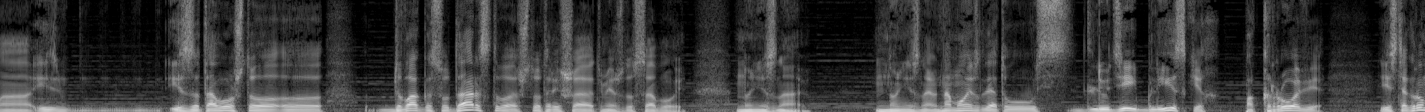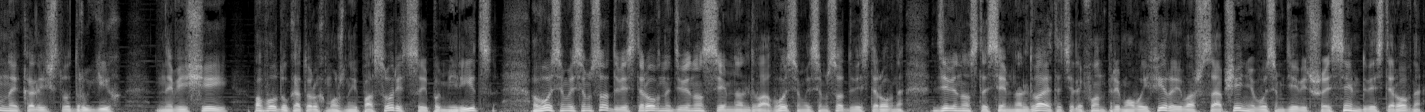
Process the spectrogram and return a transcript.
а, из-за того, что э, два государства что-то решают между собой, ну, не знаю. Ну, не знаю. На мой взгляд, у людей близких по крови есть огромное количество других вещей, по поводу которых можно и поссориться, и помириться. 8 800 200 ровно 9702. 8 800 200 ровно 9702. Это телефон прямого эфира и ваше сообщение 8 967 200 ровно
